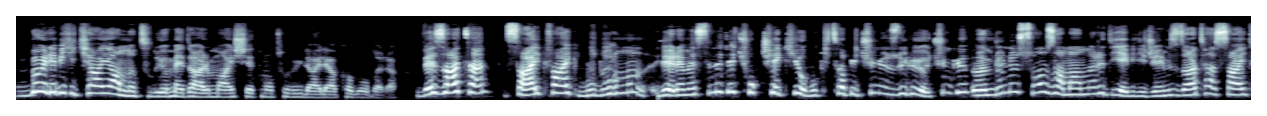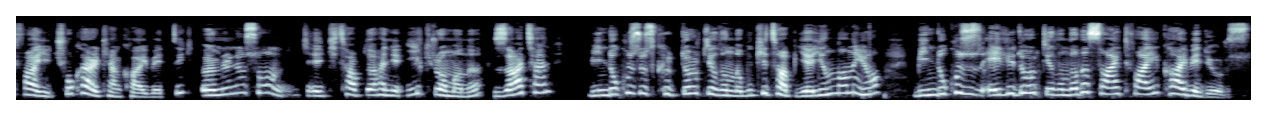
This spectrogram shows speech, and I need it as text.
Böyle bir hikaye anlatılıyor Medar Maişet motoruyla alakalı olarak. Ve zaten Said Faik bu durumun ceremesini de çok çekiyor. Bu kitap için üzülüyor. Çünkü ömrünün son zamanları diyebileceğimiz zaten Said Faik'i çok erken kaybettik. Ömrünün son e, kitapta hani ilk romanı zaten 1944 yılında bu kitap yayınlanıyor. 1954 yılında da Said Faik'i kaybediyoruz.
